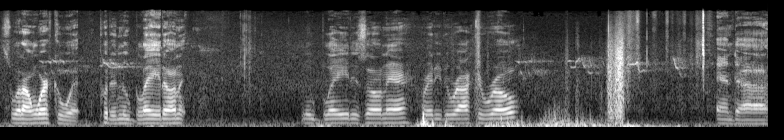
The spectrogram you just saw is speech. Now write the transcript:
that's what I'm working with. Put a new blade on it. New blade is on there ready to rock and roll and uh,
